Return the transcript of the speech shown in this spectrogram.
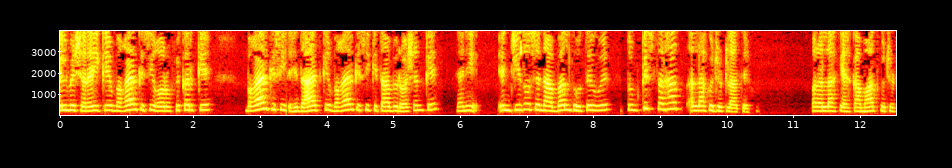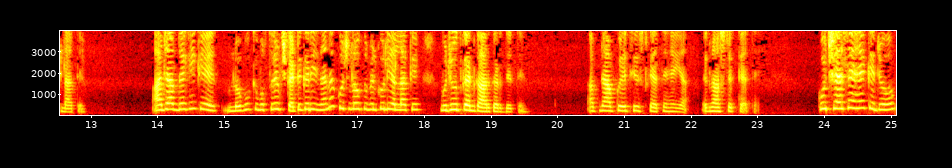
علم شرعی کے، بغیر کسی غور و فکر کے، بغیر کسی ہدایت کے، بغیر کسی کتاب روشن کے یعنی ان چیزوں سے نابلد ہوتے ہوئے تم کس طرح اللہ کو جٹلاتے ہو اور اللہ کے احکامات کو جٹلاتے ہو۔ آج آپ دیکھیں کہ لوگوں کی مختلف کیٹیگریز ہیں نا، کچھ لوگ تو بالکل ہی اللہ کے وجود کا انکار کر دیتے ہیں۔ اپنے آپ کو ایتھیسٹ کہتے ہیں یا اگنوسٹک کہتے ہیں۔ کچھ ایسے ہیں کہ جو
